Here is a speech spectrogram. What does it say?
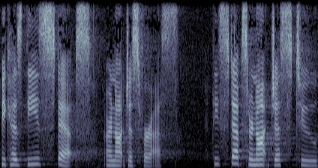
Because these steps are not just for us. These steps are not just to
